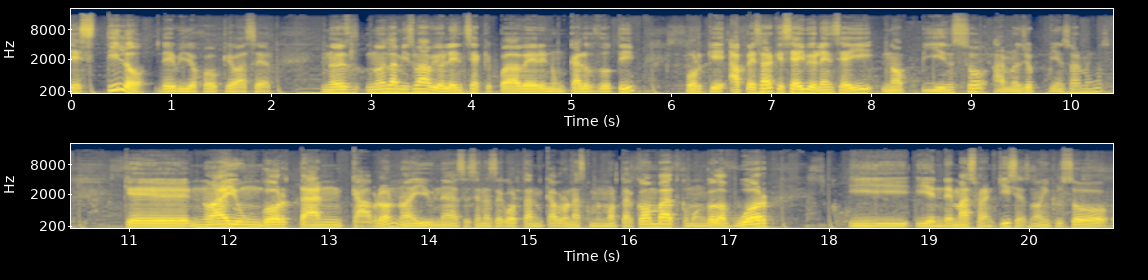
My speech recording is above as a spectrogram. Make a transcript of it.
estilo de videojuego que va a ser. No es, no es la misma violencia que pueda haber en un Call of Duty. Porque a pesar que sí hay violencia ahí, no pienso, al menos yo pienso al menos, que no hay un gore tan cabrón, no hay unas escenas de gore tan cabronas como en Mortal Kombat, como en God of War y, en demás franquicias, ¿no? Incluso,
